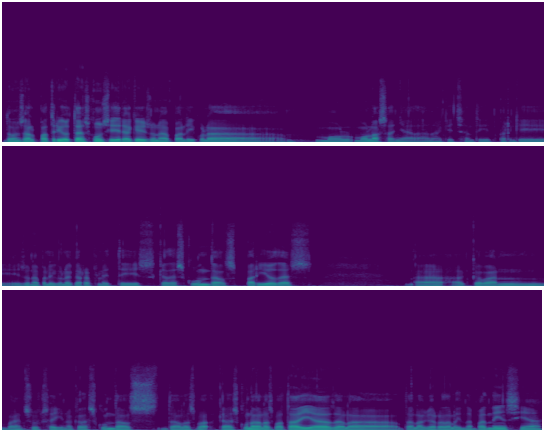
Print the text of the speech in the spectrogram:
doncs El Patriota es considera que és una pel·lícula molt, molt assenyada en aquest sentit, perquè és una pel·lícula que reflecteix cadascun dels períodes eh, que van, van succeir, no? cadascun dels, de les, cadascuna de les batalles de la, de la Guerra de la Independència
